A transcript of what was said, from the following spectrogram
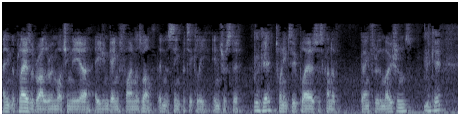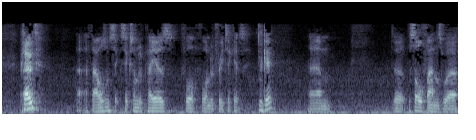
I think the players would rather have been watching the uh, Asian Games final as well. They didn't seem particularly interested. Okay. 22 players just kind of going through the motions. Okay. Crowd. Uh, a thousand, six, 600 payers for 400 free tickets. Okay. Um, the, the Seoul fans were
